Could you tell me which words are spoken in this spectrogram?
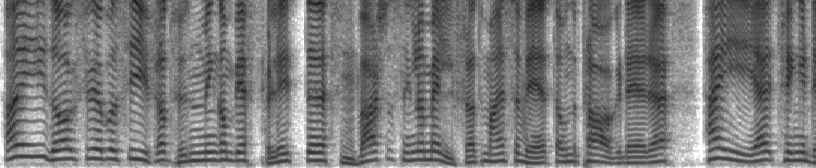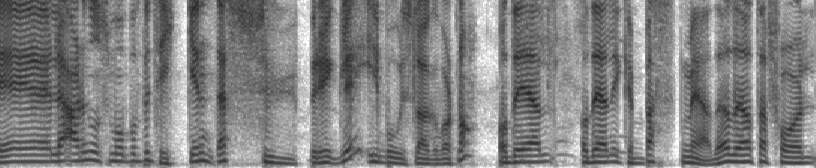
Hei, i dag så vil jeg bare si ifra at hunden min kan bjeffe litt. eh, Vær så snill å melde fra til meg, så vet jeg om det plager dere. Hei, jeg trenger det. Eller er det noen som må på butikken? Det er superhyggelig i borettslaget vårt nå. Og det, jeg- og det jeg liker best med det, det er at jeg får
